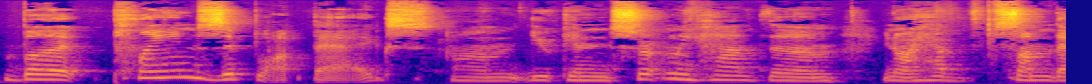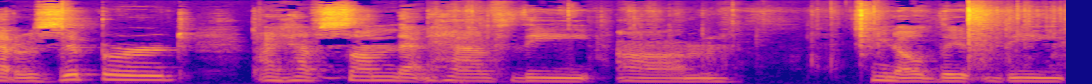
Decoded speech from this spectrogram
But plain Ziploc bags, um, you can certainly have them. You know, I have some that are zippered. I have some that have the um, you know, the, the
